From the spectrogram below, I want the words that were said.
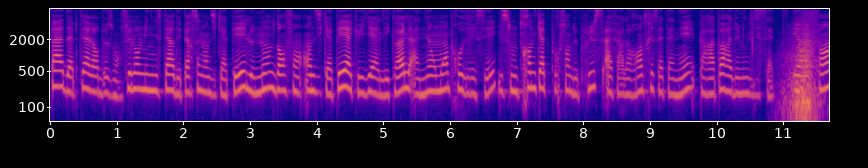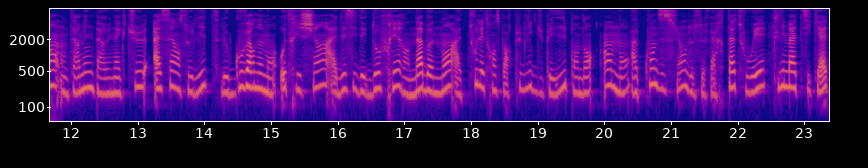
pas adaptées à leurs besoins. Selon le ministère des Personnes handicapées, le nombre d'enfants handicapés accueillis à l'école a néanmoins progressé. Ils sont 34% de plus à faire leur rentrée cette année par rapport à 2017. Et enfin, on termine par une actu assez insolite. Le gouvernement autrichien a décidé d'offrir un abonnement à tous les transports publics du pays pendant un an à condition de se faire tatouer Klimaticket,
